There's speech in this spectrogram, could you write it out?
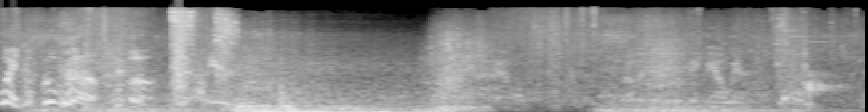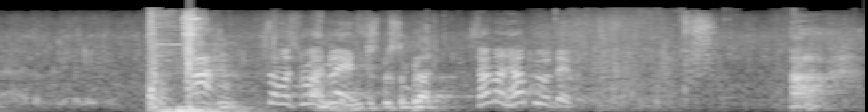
Wait! ah! Someone's right place! Someone help me with this! Ah!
